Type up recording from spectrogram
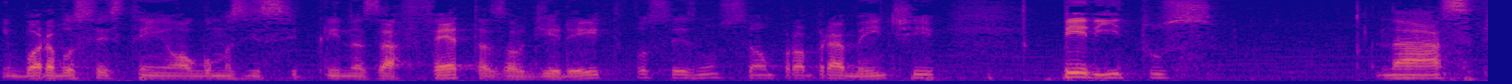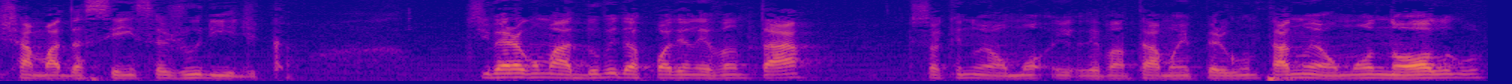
embora vocês tenham algumas disciplinas afetas ao direito, vocês não são propriamente peritos na chamada ciência jurídica. Se tiver alguma dúvida, podem levantar. Isso aqui não é um, levantar a mão e perguntar, não é um monólogo.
